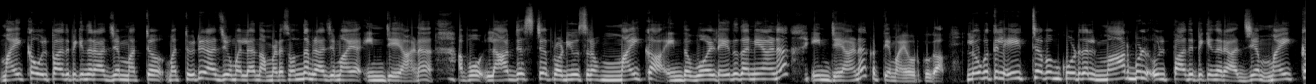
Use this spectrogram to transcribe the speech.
മൈക്ക ഉൽപ്പാദിപ്പിക്കുന്ന രാജ്യം മറ്റു മറ്റൊരു രാജ്യവുമല്ല നമ്മുടെ സ്വന്തം രാജ്യമായ ഇന്ത്യയാണ്. അപ്പോൾ largest producer of mica in the world ഏത് തന്നെയാണ്? ഇന്ത്യയാണ്. കൃത്യമായി ഓർക്കുക. ലോകത്തിൽ ഏറ്റവും കൂടുതൽ മാർബിൾ ഉൽപ്പാദിപ്പിക്കുന്ന രാജ്യം മൈക്ക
